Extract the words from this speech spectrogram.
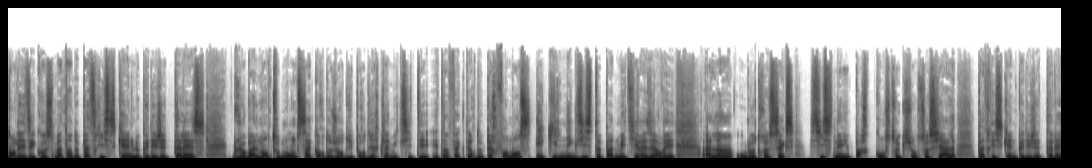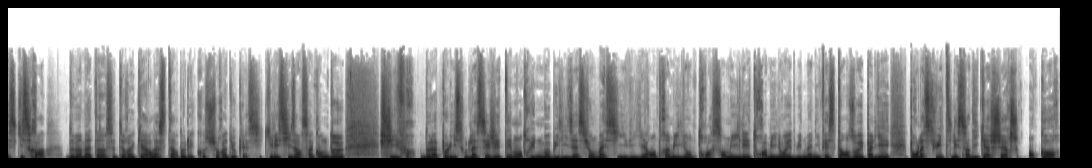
dans les échos ce matin de Patrice Ken, le PDG de Thales. Globalement, tout le monde s'accorde aujourd'hui pour dire que la mixité est un facteur de performance et qu'il n'existe pas de métier réservé à l'un ou l'autre sexe, si ce n'est par construction sociale. Patrice Ken, PDG de Thales, qui sera de Demain matin à 7h15, la star de l'écho sur Radio Classique. Il est 6h52. Chiffres de la police ou de la CGT montrent une mobilisation massive hier entre 1 300 000 et 3 millions et demi de manifestants. Zoé Pallier, pour la suite, les syndicats cherchent encore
